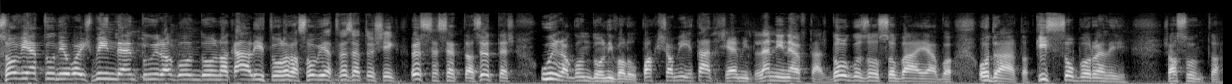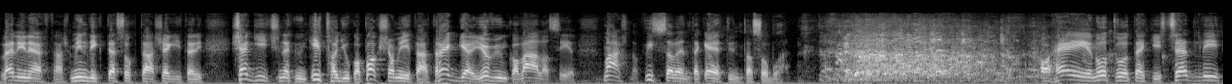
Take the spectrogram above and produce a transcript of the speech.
Szovjetunióban is mindent újra gondolnak, állítólag a szovjet vezetőség összeszedte az öttes újra gondolni való paksamétát, és elmint Lenin elvtárs dolgozószobájába, odaállt a kis szobor elé, és azt mondta, Lenin elvtárs, mindig te szoktál segíteni, segíts nekünk, itt hagyjuk a paksamétát, reggel jövünk a válaszért. Másnap visszamentek, eltűnt a szobor a helyén ott volt egy kis cedli,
